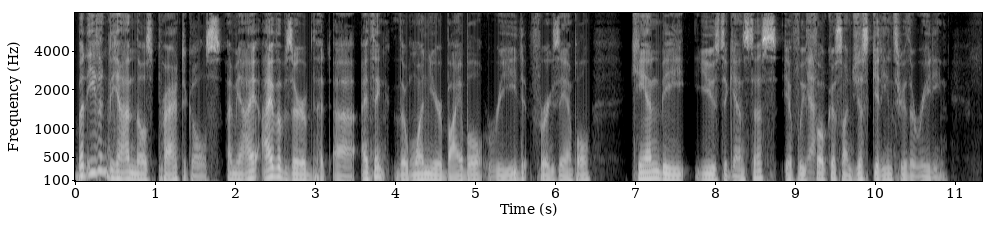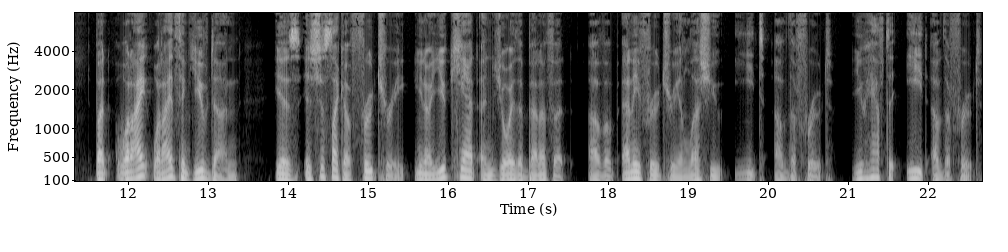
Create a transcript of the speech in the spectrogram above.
but even beyond those practicals, I mean, I, I've observed that uh, I think the one year Bible read, for example, can be used against us if we Yeah. focus on just getting through the reading. But what I what I think you've done is it's just like a fruit tree. You know, you can't enjoy the benefit of a, any fruit tree unless you eat of the fruit. You have to eat of the fruit.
